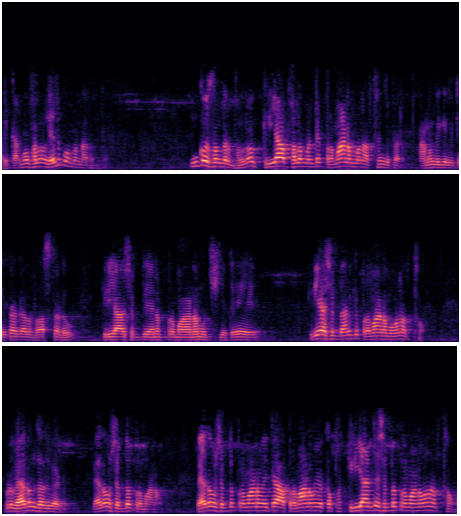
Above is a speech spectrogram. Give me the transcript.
వాడి కర్మఫలం లేదు పోమన్నారంటే ఇంకో సందర్భంలో క్రియాఫలం అంటే ప్రమాణం అని అర్థం చెప్పారు. ఆనందగిరి టీకాకారుడు రాస్తాడు క్రియాశబ్దేన ప్రమాణం ఉచ్యతే. క్రియాశబ్దానికి ప్రమాణము అని అర్థం. ఇప్పుడు వేదం చదివాడు వేదం శబ్ద ప్రమాణం. వేదం శబ్ద ప్రమాణం అయితే ఆ ప్రమాణం యొక్క క్రియ అంటే శబ్ద ప్రమాణం అని అర్థం.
